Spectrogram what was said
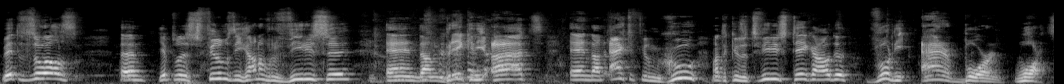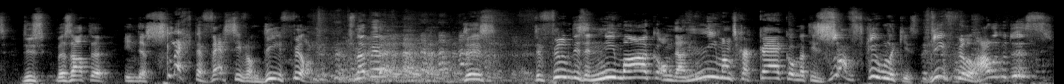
Weet je, zoals... ehm, je hebt wel eens films die gaan over virussen en dan breken die uit. En dan echt de film goed, want dan kunnen ze het virus tegenhouden voor die airborne wordt. Dus we zaten in de slechte versie van die film. Snap je? Dus de film die ze niet maken omdat niemand gaat kijken, omdat die zo afschuwelijk is. Die film hadden we dus.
